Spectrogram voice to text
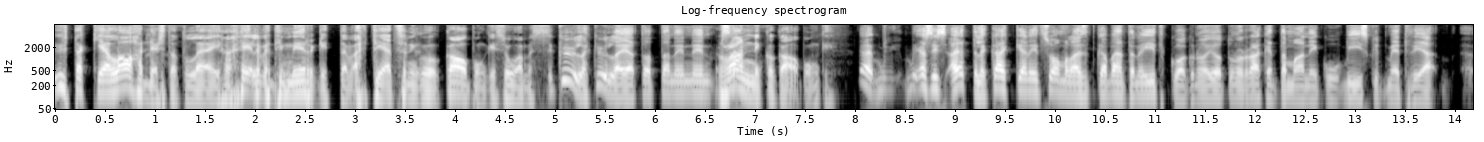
yhtäkkiä Lahdesta tulee ihan helvetin merkittävä, tiedätkö, niin kuin kaupunki Suomessa. Kyllä, kyllä. Ja tota, niin, niin, Rannikkokaupunki. Ja, ja siis ajattele kaikkia niitä suomalaiset, jotka on vääntänyt itkua, kun ne on joutunut rakentamaan niin kuin 50 metriä äh,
